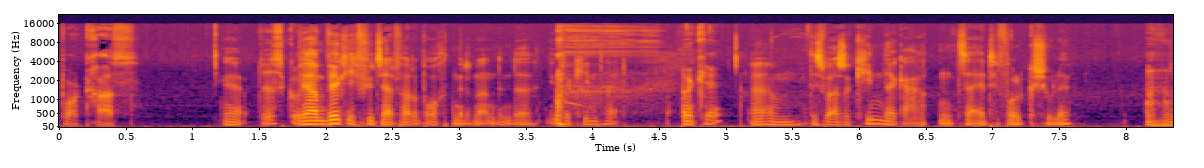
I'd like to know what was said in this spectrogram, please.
Boah, krass. Ja. Das ist gut. Wir haben wirklich viel Zeit verbracht miteinander in der, in der Kindheit. Okay. Ähm, das war so Kindergartenzeit, Volksschule. Mhm.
